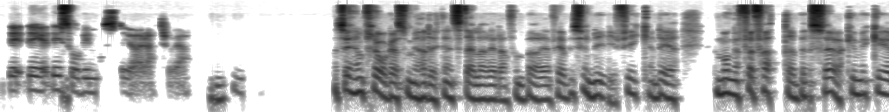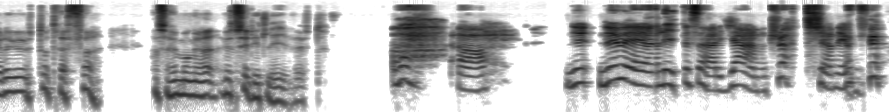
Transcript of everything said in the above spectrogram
det, det, det, är så vi måste göra, tror jag. Mm. Alltså en fråga som jag hade tänkt ställa redan från början, för jag blir så nyfiken, det är hur många författarbesök, hur mycket är du ute och träffar? Alltså hur, många, hur ser ditt liv ut? Oh, ja, nu, nu är jag lite så här hjärntrött känner jag.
